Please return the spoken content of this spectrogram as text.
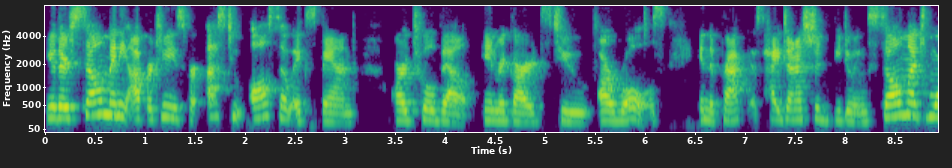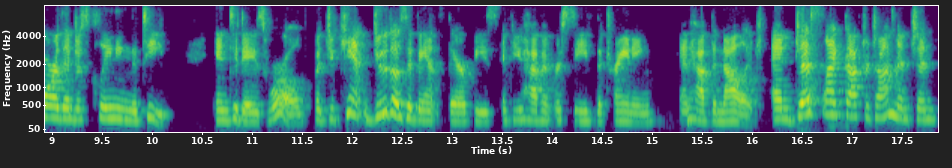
You know, there's so many opportunities for us to also expand our tool belt in regards to our roles in the practice. Hygienists should be doing so much more than just cleaning the teeth in today's world, but you can't do those advanced therapies if you haven't received the training and have the knowledge. And just like Dr. John mentioned,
